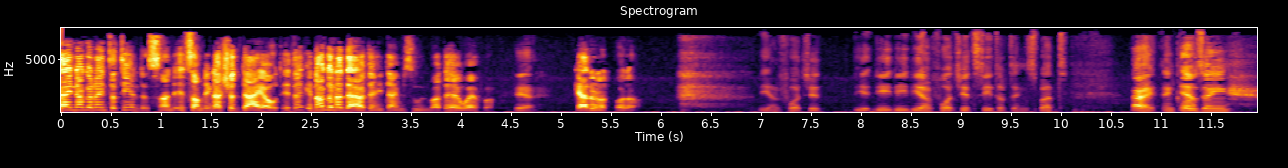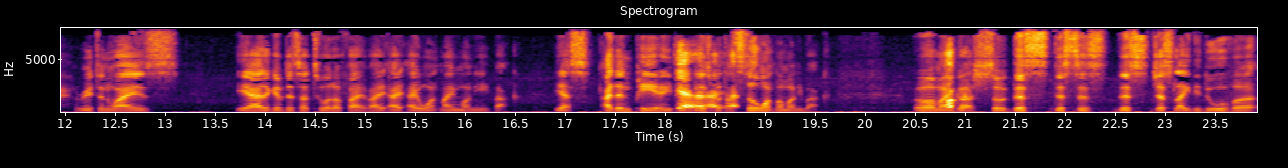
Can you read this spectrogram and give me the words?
I'm not gonna entertain this, and it's something that should die out. It, it's not gonna die out anytime soon, but uh, whatever. Yeah. I do not bother. The unfortunate, the, the, the, unfortunate state of things. But all right. In closing, rating wise, yeah, I'd give this a two out of five. I, I, I want my money back. Yes, I didn't pay anything Yeah, for this, I- but I, I- still want my money back. Oh my Okay. gosh! So this this is this just like the do over.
